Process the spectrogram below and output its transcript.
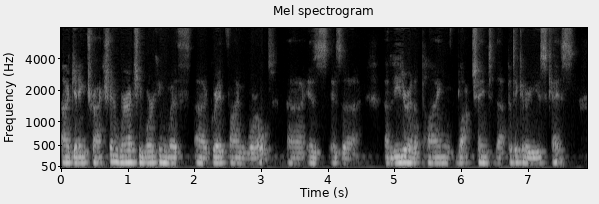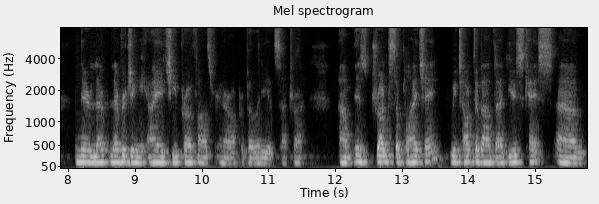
uh, getting traction. We're actually working with uh, Grapevine World, uh, is, is a, a leader in applying blockchain to that particular use case. And they're le- leveraging the IHE profiles for interoperability, et cetera. Um, is drug supply chain. We talked about that use case. Um,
